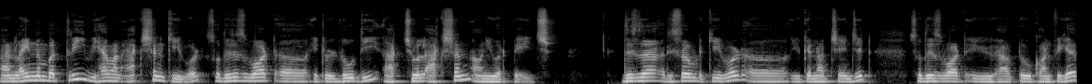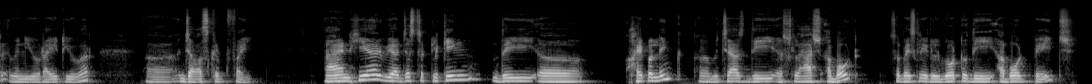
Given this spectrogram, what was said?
And line number three, we have an action keyword. So this is what uh, it will do the actual action on your page. This is a reserved keyword. Uh, you cannot change it. So this is what you have to configure when you write your uh, JavaScript file. And here we are just clicking the uh, hyperlink, uh, which has the uh, slash about. So basically it will go to the about page.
